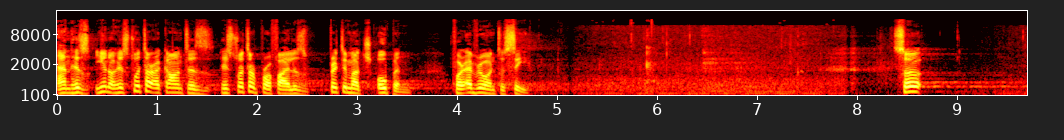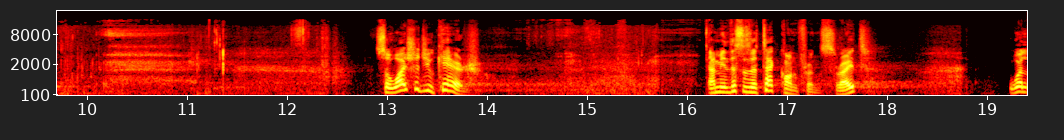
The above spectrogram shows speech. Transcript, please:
And his, you know, his Twitter account is, his Twitter profile is pretty much open for everyone to see. So, so why should you care? I mean, this is a tech conference, right? Well,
